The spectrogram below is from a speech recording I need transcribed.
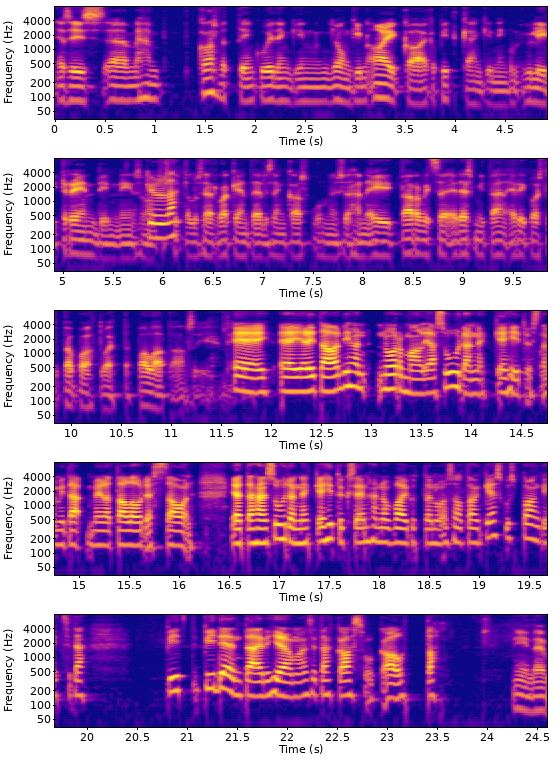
Ja siis äh, mehän kasvettiin kuitenkin jonkin aikaa, aika pitkäänkin niin kuin yli trendin niin sanotusti Kyllä. tällaisen rakenteellisen kasvun, niin sehän ei tarvitse edes mitään erikoista tapahtua, että palataan siihen. Ei, ei, eli tämä on ihan normaalia suhdannekehitystä, mitä meillä taloudessa on. Ja tähän suhdannekehitykseen hän on vaikuttanut osaltaan keskuspankit sitä pidentäen hieman sitä kasvukautta. Niin, ne,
